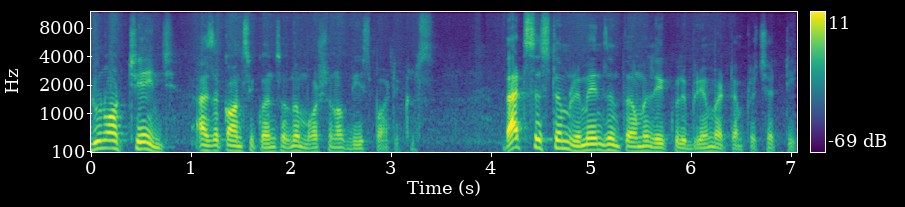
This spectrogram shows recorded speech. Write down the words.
do not change as a consequence of the motion of these particles. That system remains in thermal equilibrium at temperature T.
